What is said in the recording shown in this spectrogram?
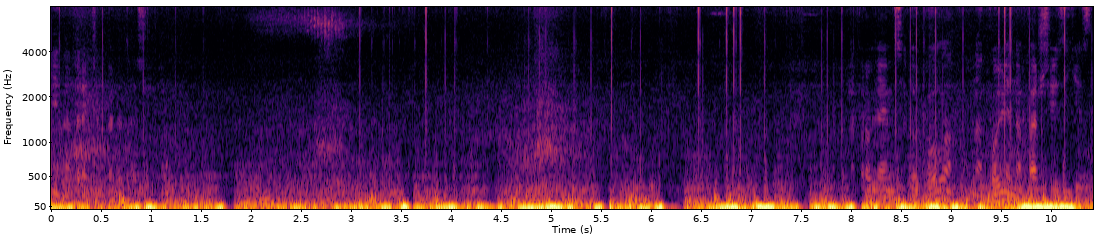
І на третю передачу. Направляємося до кола на колі на перший з'їзд.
